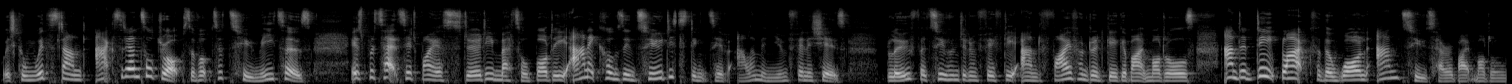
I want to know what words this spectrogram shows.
which can withstand accidental drops of up to 2 metres. It's protected by a sturdy metal body and it comes in two distinctive aluminium finishes. Blue for 250 and 500 gigabyte models and a deep black for the 1 and 2 terabyte models.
